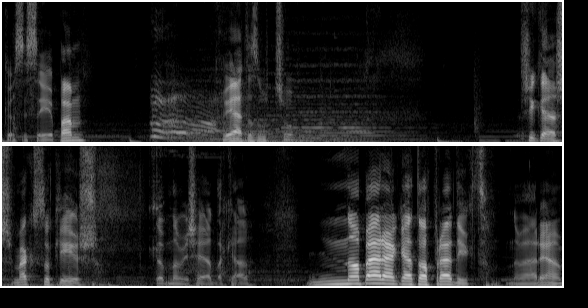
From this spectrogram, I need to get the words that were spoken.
Köszi szépen. Jöhet az utcsó. Sikeres megszökés. Több nem is érdekel. Na, pereket a predict. Na, várjál.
